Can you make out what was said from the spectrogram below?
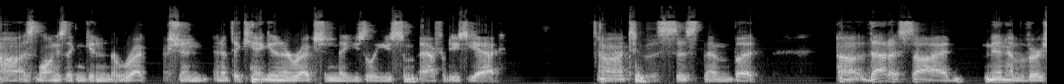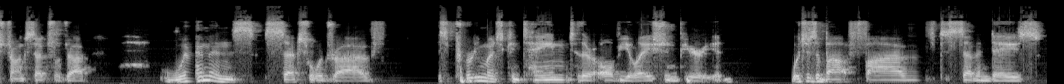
uh, as long as they can get an erection. And if they can't get an erection, they usually use some aphrodisiac uh, to assist them. But uh, that aside, men have a very strong sexual drive. Women's sexual drive is pretty much contained to their ovulation period, which is about five to seven days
